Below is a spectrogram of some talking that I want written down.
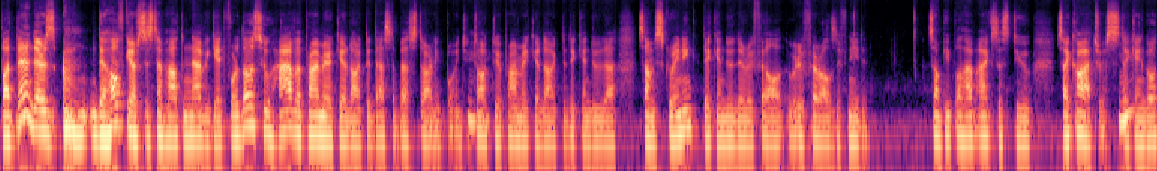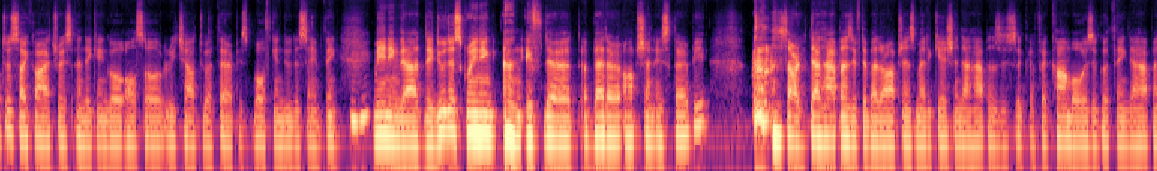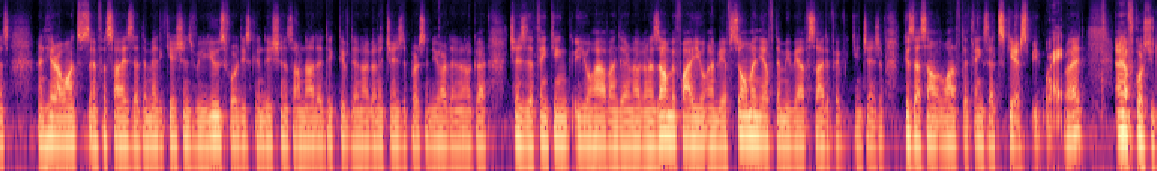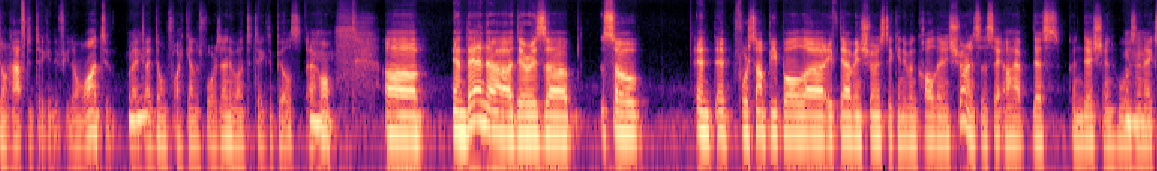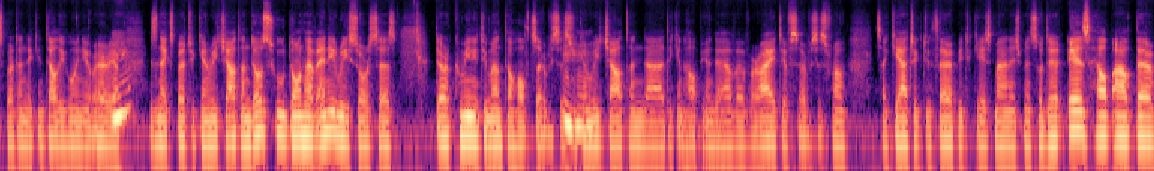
but then there's the healthcare system, how to navigate. For those who have a primary care doctor, that's the best starting point. You mm-hmm. talk to a primary care doctor, they can do the, some screening, they can do the referral, referrals if needed. Some people have access to psychiatrists. Mm-hmm. They can go to a psychiatrist and they can go also reach out to a therapist. Both can do the same thing, mm-hmm. meaning that they do the screening, and if the a better option is therapy, sorry, that happens if the better option is medication. That happens if, if a combo is a good thing. That happens. And here I want to emphasize that the medications we use for these conditions are not addictive. They're not going to change the person you are. They're not going to change the thinking you have, and they're not going to zombify you. And we have so many of them. If we have side effects, we can change them because that's one of the things that scares people, right? right? And of course, you don't have to take it if you don't want to, right? Mm-hmm. I don't. I cannot force anyone to take the pills at mm-hmm. home. Uh, and then uh, there is uh, so and, and, for some people, uh, if they have insurance, they can even call their insurance and say, "I have this condition. Who is mm-hmm. an expert?" And they can tell you who in your area mm-hmm. is an expert. You can reach out. And those who don't have any resources, there are community mental health services. Mm-hmm. You can mm-hmm. reach out and uh, they can help you. And they have a variety of services from psychiatric to therapy to case management. So there is help out there.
